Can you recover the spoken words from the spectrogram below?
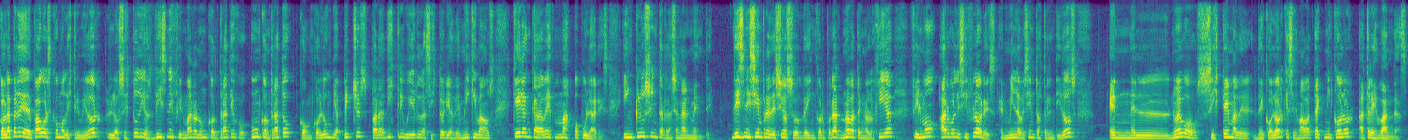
Con la pérdida de Powers como distribuidor, los estudios Disney firmaron un contrato, con Columbia Pictures para distribuir las historias de Mickey Mouse que eran cada vez más populares, incluso internacionalmente. Disney, siempre deseoso de incorporar nueva tecnología, filmó Árboles y Flores en 1932 en el nuevo sistema de, de color que se llamaba Technicolor a tres bandas.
